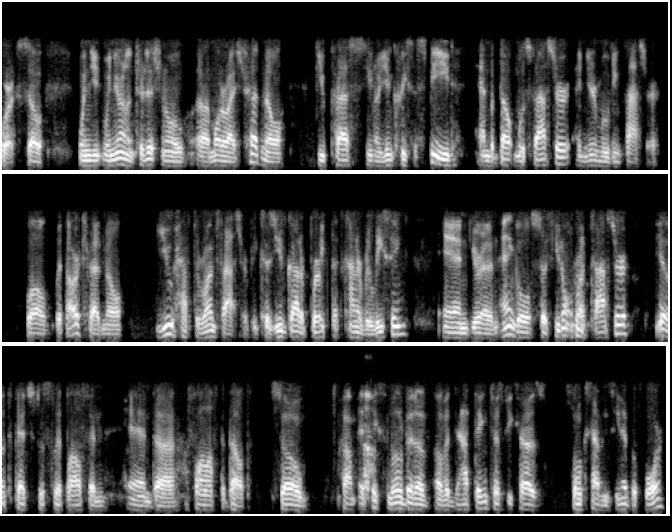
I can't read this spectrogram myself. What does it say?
works. So when you when you're on a traditional uh, motorized treadmill, you press, you know, you increase the speed, and the belt moves faster, and you're moving faster. Well, with our treadmill, you have to run faster because you've got a brake that's kind of releasing and you're at an angle. So if you don't run faster, you have the potential to slip off and, and uh, fall off the belt. So um, it takes a little bit of, of adapting just because folks haven't seen it before.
